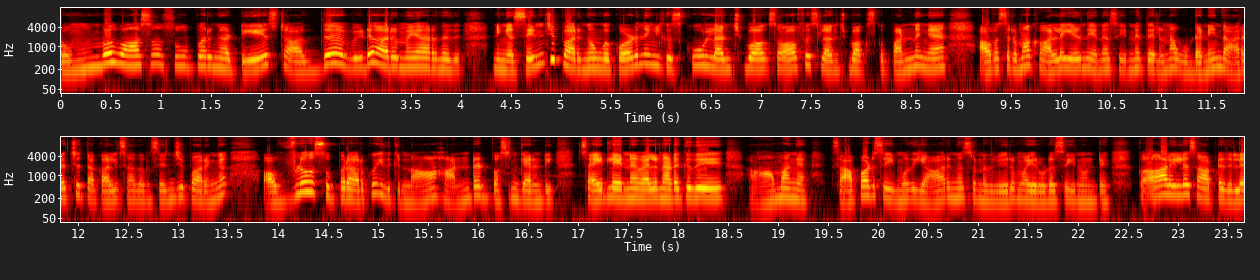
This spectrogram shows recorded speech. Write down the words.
ரொம்ப வாசம் சூப்பருங்க. டேஸ்ட் அதை விட அருமையாக இருந்தது. நீங்கள் செஞ்சு பாருங்கள் உங்கள் குழந்தைங்களுக்கு school lunch box office lunch பாக்ஸ்க்கு பண்ணுங்கள் அவசரமாக காலைல எழுந்து என்ன செய்யணும் தெரியலனா உடனே இந்த அரைச்ச தக்காளி சாதம் செஞ்சு பாருங்கள் அவ்வளோ சூப்பராக இருக்கும். இதுக்கு நான் ஹண்ட்ரட் பர்சன்ட் கேரண்டி சைடில் என்ன வேலை நடக்குது? ஆமாங்க. சாப்பாடு செய்யும் போது யாருங்க சொன்னது? வெறும் வயிறோட செய்யணுன்ட்டு காலையில் சாப்பிட்டதில்ல.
